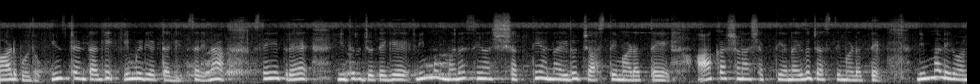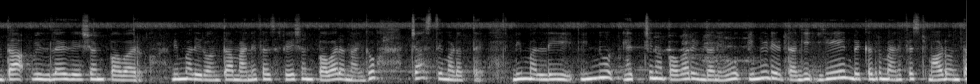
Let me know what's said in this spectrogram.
ಮಾಡ್ಬೋದು. ಇನ್ಸ್ಟೆಂಟಾಗಿ ಇಮಿಡಿಯೇಟಾಗಿ ಸರಿನಾ? ಸ್ನೇಹಿತರೆ, ಇದ್ರ ಜೊತೆಗೆ ನಿಮ್ಮ ಮನಸ್ಸಿನ ಶಕ್ತಿಯನ್ನು ಇದು ಜಾಸ್ತಿ ಮಾಡುತ್ತೆ, ಆಕರ್ಷಣಾ ಶಕ್ತಿಯನ್ನು ಇದು ಜಾಸ್ತಿ ಮಾಡುತ್ತೆ. ನಿಮ್ಮಲ್ಲಿರುವಂಥ ವಿಜುಲೈಸೇಷನ್ ಪವರ್ ನಿಮ್ಮಲ್ಲಿರುವಂಥ ಮ್ಯಾನಿಫೆಸ್ಟೇಷನ್ ಪವರನ್ನು ಇದು ಜಾಸ್ತಿ ಮಾಡುತ್ತೆ. ನಿಮ್ಮಲ್ಲಿ ಇನ್ನೂ ಹೆಚ್ಚಿನ ಪವರಿಂದ ನೀವು ಇಮಿಡಿಯೇಟಾಗಿ ಏನು ಬೇಕಾದರೂ ಮ್ಯಾನಿಫೆಸ್ಟ್ ಮಾಡುವಂಥ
